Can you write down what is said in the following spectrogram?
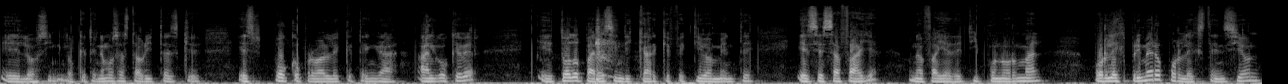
Eh, lo, lo que tenemos hasta ahorita es que es poco probable que tenga algo que ver. Eh, todo parece indicar que efectivamente es esa falla, una falla de tipo normal, por la, primero por la extensión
